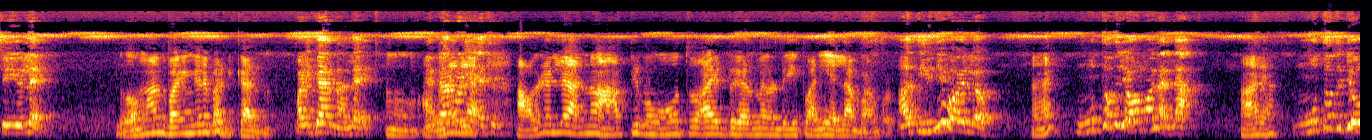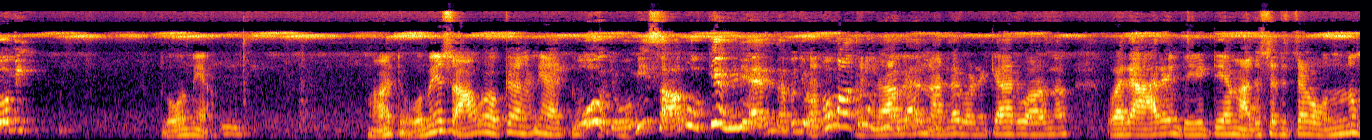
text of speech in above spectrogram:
ചെയ്യൂല്ലേ? രോമാൻ ഭയങ്കര പഠിക്കായിരുന്നു പണിക്കാരനല്ലേ അവനല്ല അന്ന് ആപ്തി മൂത്തതായിട്ട് കിടന്നുകൊണ്ട് ഈ പണിയെല്ലാം പറഞ്ഞു അത് തിരിഞ്ഞു പോയല്ലോ. മൂത്തത് ജോമോനല്ല. ആരാ? മൂത്തത് ടോമി. ടോമിയാ. ആ ടോമിയും സാവും ഒക്കെ അങ്ങനെയായിരുന്നു. ഓ ടോമി സാബു ഒക്കെ അങ്ങനെയായിരുന്നു. അപ്പൊ ജോമോ മാത്രം എല്ലാവരും നല്ല പണിക്കാരുമാണെന്ന് ഒരാരെയും തീട്ടിയ മത്സരിച്ച ഒന്നും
